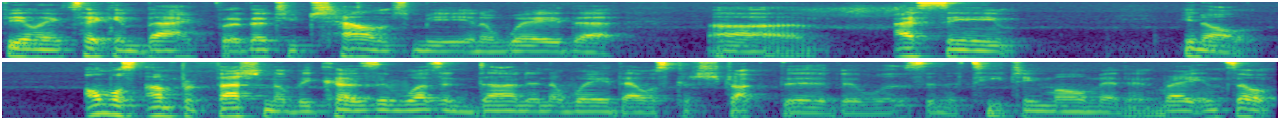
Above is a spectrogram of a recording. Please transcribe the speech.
feeling taken back, but that you challenged me in a way that um I seem, you know, almost unprofessional because it wasn't done in a way that was constructive. It was in a teaching moment, and right. And so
